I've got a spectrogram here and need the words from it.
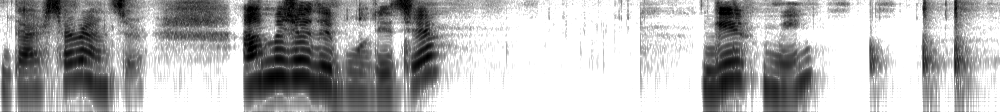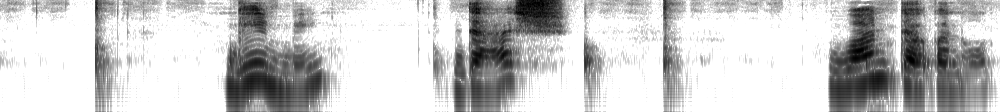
দ্যাটস আর অ্যান্সার আমি যদি বলি যে give me give me dash one টাকা নোট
